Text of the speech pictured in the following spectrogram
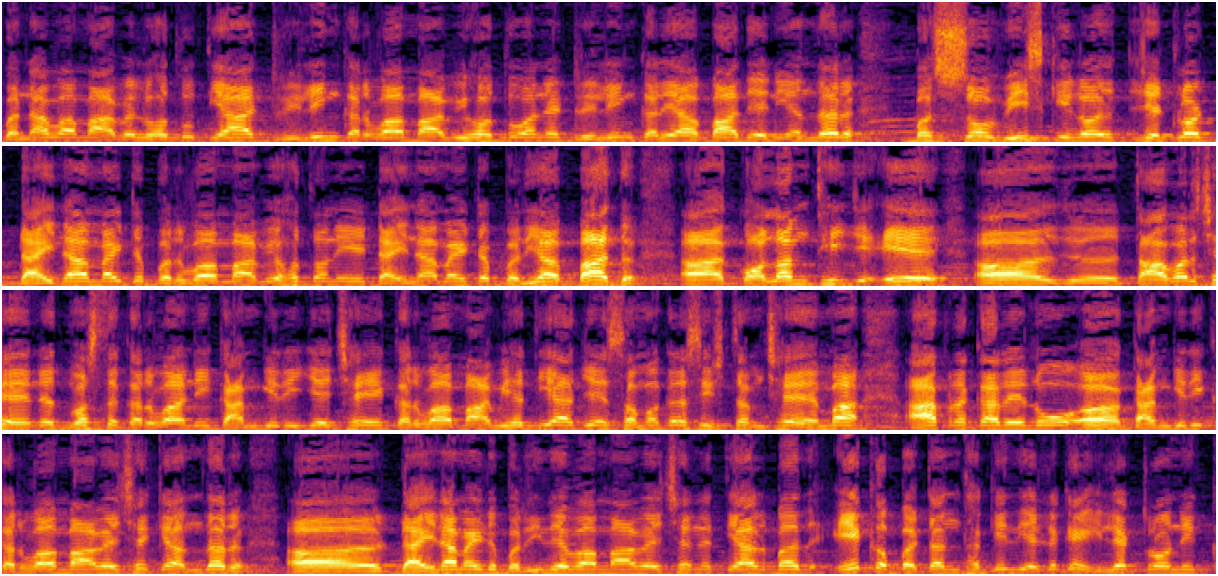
બનાવવામાં આવેલું હતું, ત્યાં ડ્રિલિંગ કરવામાં આવ્યું હતું અને ડ્રિલિંગ કર્યા બાદ એની અંદર બસો વીસ કિલો જેટલો ડાયનામાઇટ ભરવામાં આવ્યો હતો અને એ ડાયનામાઇટ ભર્યા બાદ કોલમથી જ એ ટાવર છે એને ધ્વસ્ત કરવાની કામગીરી જે છે એ કરવામાં આવી હતી. આ જે સમગ્ર સિસ્ટમ છે એમાં આ પ્રકારેનું કામગીરી કરવામાં આવે છે કે અંદર ડાયનામાઇટ ભરી દેવામાં આવે છે અને ત્યારબાદ એક બટન થકીથી એટલે કે ઇલેક્ટ્રોનિક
